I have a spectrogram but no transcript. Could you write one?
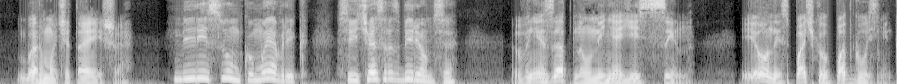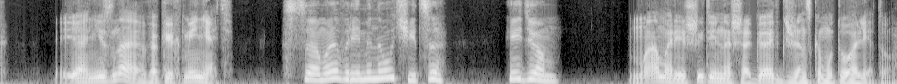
— бормочет Аиша. «Бери сумку, Мэврик. Сейчас разберемся». Внезапно у меня есть сын. И он испачкал подгузник. Я не знаю, как их менять. Самое время научиться. Идем. Мама решительно шагает к женскому туалету.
